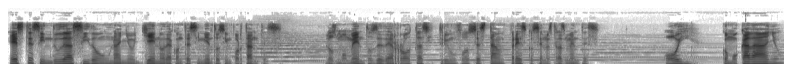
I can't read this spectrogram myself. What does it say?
este sin duda ha sido un año lleno de acontecimientos importantes. Los momentos de derrotas y triunfos están frescos en nuestras mentes. Hoy, como cada año,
